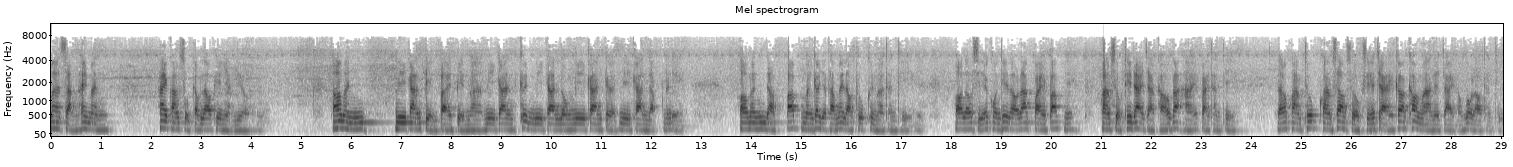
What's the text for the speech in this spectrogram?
มารถสั่งให้มัน ให้ความสุขกับเราเพียงอย่างเดียว เพราะมันมีการเปลี่ยนไปเปลี่ยนมา มีการขึ้นมีการลง มีการเกิดมีการดับนั่นเอง พอมันดับปั๊บมันก็จะทำให้เราทุกข์ขึ้นมาทันที พอเราเสียคนที่เรารักไปปั๊บนี่ความสุขที่ได้จากเขาก็หายไปทันที แล้วความทุกข์ความเศร้าโศกเสียใจก็เข้ามาในใจของพวกเราทันที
